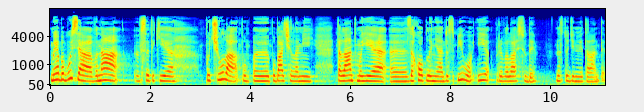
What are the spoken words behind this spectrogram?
Моя бабуся, вона все-таки почула, е, побачила мій талант, моє е, захоплення до співу і привела сюди, на студію нові таланти,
